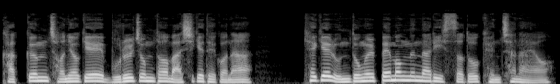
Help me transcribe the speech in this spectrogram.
가끔 저녁에 물을 좀 더 마시게 되거나 케겔 운동을 빼먹는 날이 있어도 괜찮아요.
